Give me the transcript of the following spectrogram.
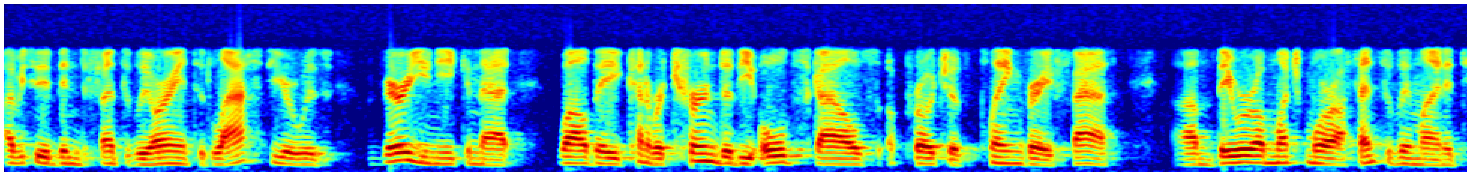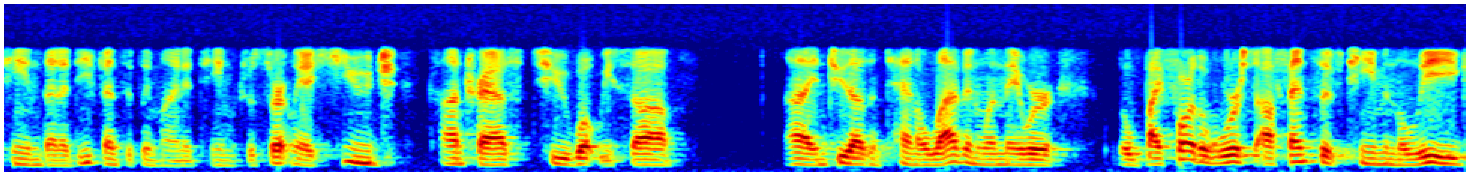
Obviously, they've been defensively oriented. Last year was very unique in that while they kind of returned to the old Skiles approach of playing very fast, um, they were a much more offensively minded team than a defensively minded team, which was certainly a huge contrast to what we saw uh, in 2010-11 when they were the, by far the worst offensive team in the league,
